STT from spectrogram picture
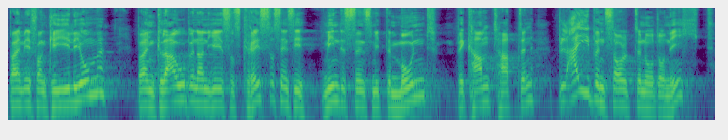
beim Evangelium, beim Glauben an Jesus Christus, den sie mindestens mit dem Mund bekannt hatten, bleiben sollten oder nicht.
